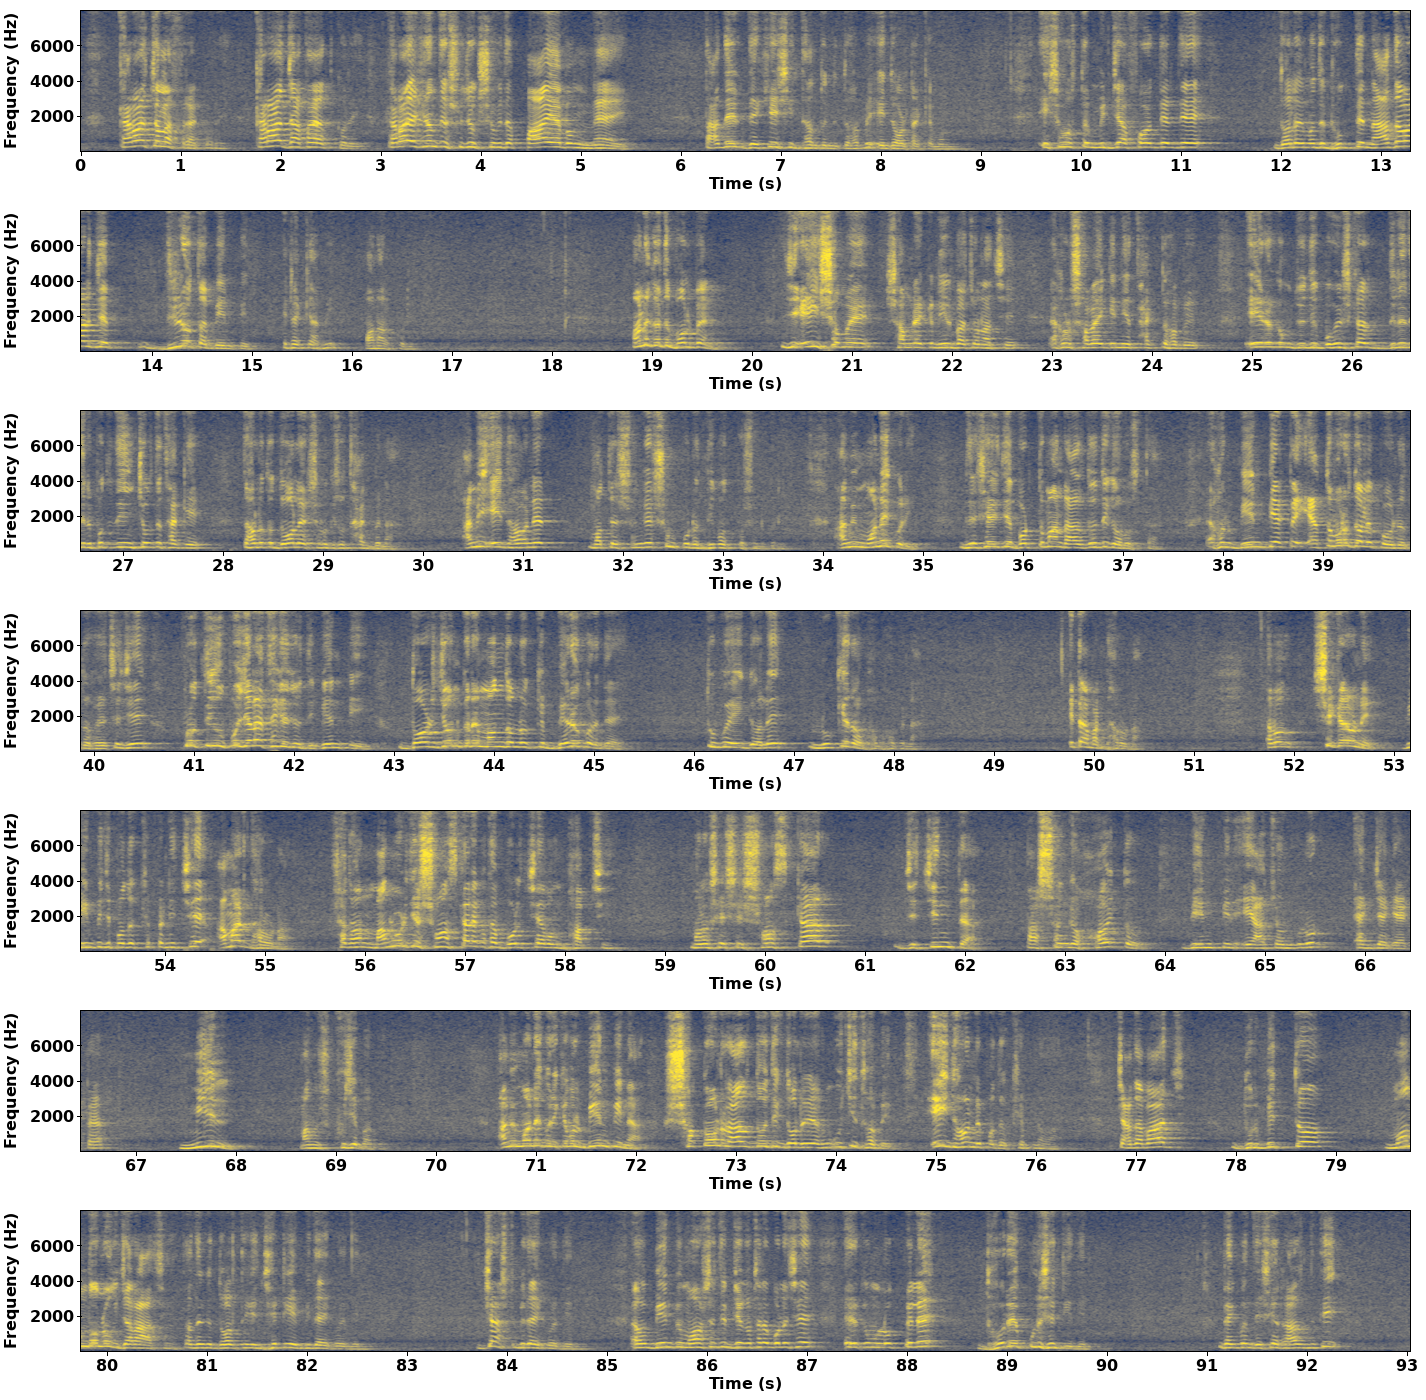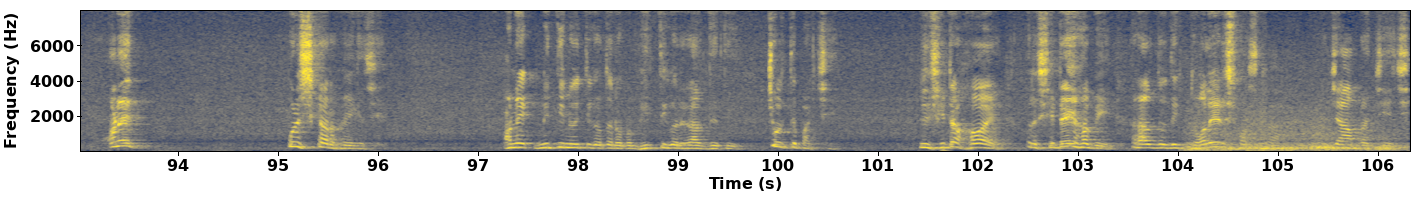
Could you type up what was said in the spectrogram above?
কারা চলাফেরা করে? কারা যাতায়াত করে? কারা এখান থেকে সুযোগ সুবিধা পায় এবং নেয়? তাদের দেখে সিদ্ধান্ত নিতে হবে এই দলটা কেমন। এই সমস্ত মির্জাফরদের যে দলের মধ্যে ঢুকতে না দেওয়ার যে দৃঢ়তা বিএনপির, এটাকে আমি অনার করি। অনেকে তো বলবেন যে এই সময়ে সামনে একটা নির্বাচন আছে, এখন সবাইকে নিয়ে থাকতে হবে। এইরকম যদি বহিষ্কার দিনে দিনে প্রতিদিন চলতে থাকে, তাহলে তো দল একসময় কিছু থাকবে না। আমি এই ধরনের মতের সঙ্গে সম্পূর্ণ দ্বিমত পোষণ করি। আমি মনে করি, দেশের যে বর্তমান রাজনৈতিক অবস্থা, এখন বিএনপি একটা এত বড় দলে পরিণত হয়েছে যে, প্রতি উপজেলা থেকে যদি বিএনপি দশজন করে মন্দ লোককে বেরো করে দেয়, তবু এই দলে লোকের অভাব হবে না। এটা আমার ধারণা। এবং সে কারণে বিএনপি যে পদক্ষেপটা নিচ্ছে, আমার ধারণা, সাধারণ মানুষ যে সংস্কারের কথা বলছে এবং ভাবছে, মানুষের সেই সংস্কার যে চিন্তা, তার সঙ্গে হয়তো বিএনপির এই আচরণগুলোর এক জায়গায় একটা মিল মানুষ খুঁজে পাবে। আমি মনে করি কেবল বিএনপি না, সকল রাজনৈতিক দলের এখন উচিত হবে এই ধরনের পদক্ষেপ নেওয়া। চাঁদাবাজ, দুর্বৃত্ত মন্দ লোক যারা আছে, তাদেরকে দল থেকে ঝেঁটিয়ে বিদায় করে দিন। জাস্ট বিদায় করে দিন। এবং বিএনপি মহাসচিব যে কথাটা বলেছে, এরকম লোক পেলে ধরে পুলিশে দিয়ে দিন। দেখবেন দেশের রাজনীতি অনেক পরিষ্কার হয়ে গেছে। অনেক নীতি নৈতিকতার উপর ভিত্তি করে রাজনীতি চলতে পারছে। যদি সেটা হয়, তাহলে সেটাই হবে রাজনৈতিক দলের সংস্কার যা আমরা চেয়েছি।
